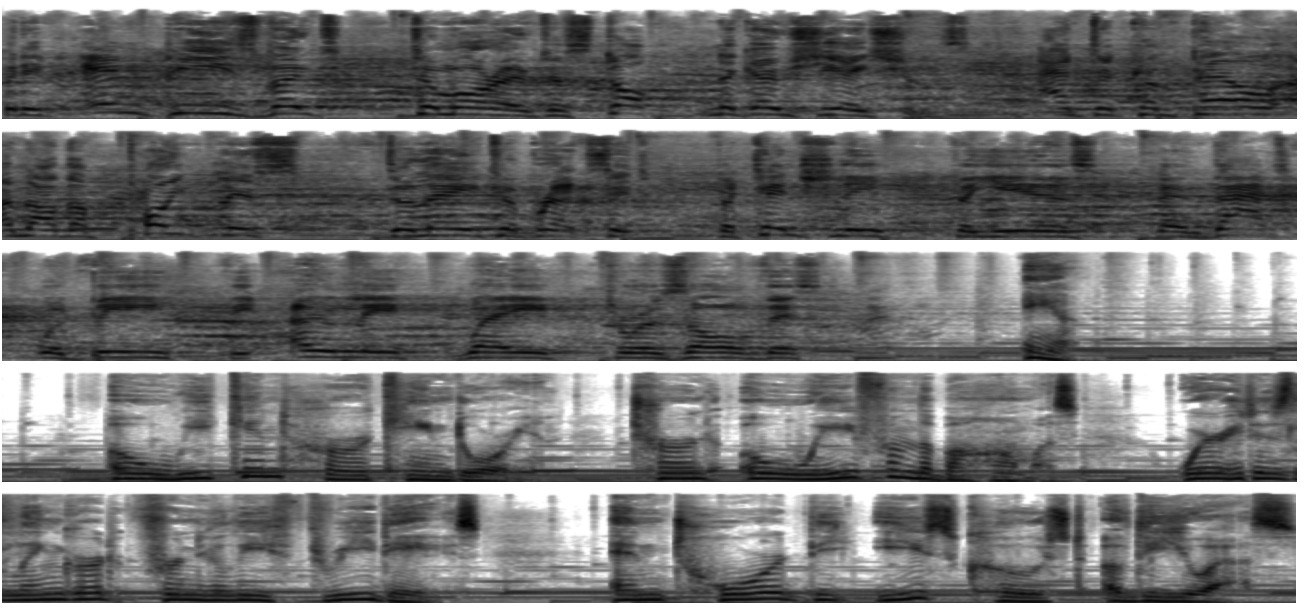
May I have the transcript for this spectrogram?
but if MPs vote tomorrow to stop negotiations and to compel another pointless delay to Brexit, potentially for years, then that would be the only way to resolve this. And a weakened Hurricane Dorian turned away from the Bahamas, where it has lingered for nearly three days, and toward the east coast of the U.S.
